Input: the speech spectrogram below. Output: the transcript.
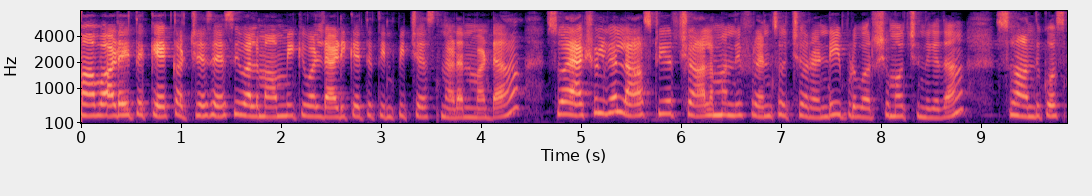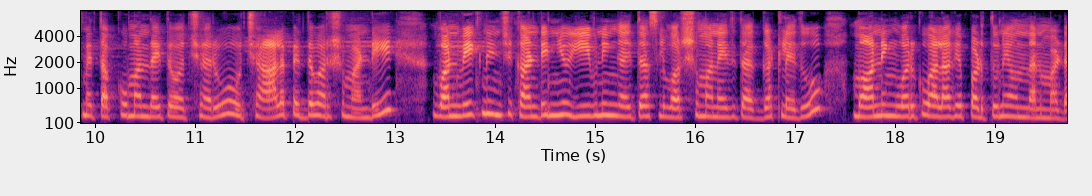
మా వాడైతే కేక్ కట్ చేసేసి వాళ్ళ మమ్మీకి వాళ్ళ డాడీకి అయితే తినిపించేస్తున్నాడు అనమాట సో యాక్చువల్గా లాస్ట్ ఇయర్ చాలామంది ఫ్రెండ్స్ వచ్చారండి. ఇప్పుడు వర్షం వచ్చింది కదా. సో అందుకోసమే తక్కువ మంది అయితే వచ్చారు. చాలా పెద్ద వర్షం అండి. వన్ వీక్ నుంచి కంటిన్యూ ఈవినింగ్ అయితే అసలు వర్షం అనేది తగ్గట్లేదు. మార్నింగ్ వరకు అలాగే పడుతూనే ఉందన్నమాట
